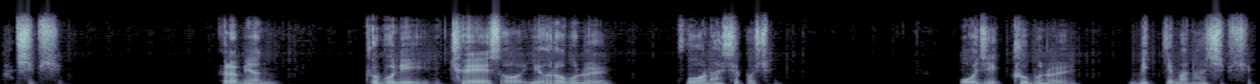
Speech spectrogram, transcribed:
하십시오. 그러면 그분이 죄에서 여러분을 구원하실 것입니다. 오직 그분을 믿기만 하십시오.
